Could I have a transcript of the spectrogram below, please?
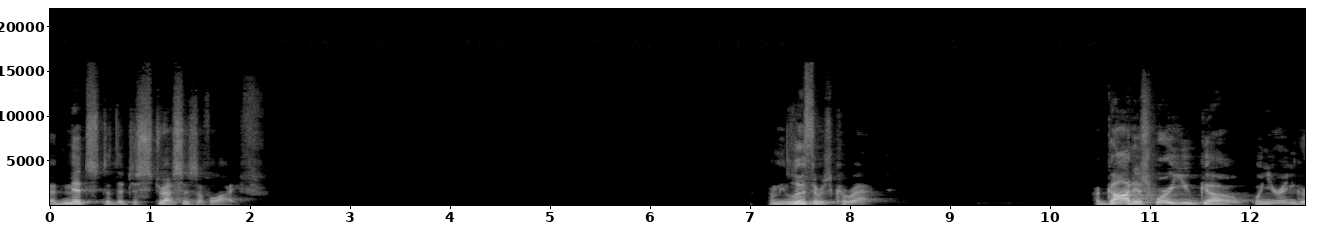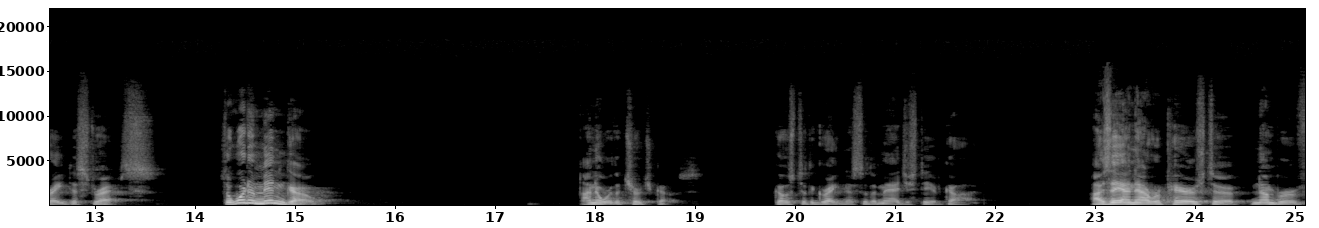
amidst of the distresses of life. I mean, Luther is correct. A God is where you go when you're in great distress. So, where do men go? I know where the church goes. It Goes to the greatness of the majesty of God. Isaiah now repairs to a number of,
